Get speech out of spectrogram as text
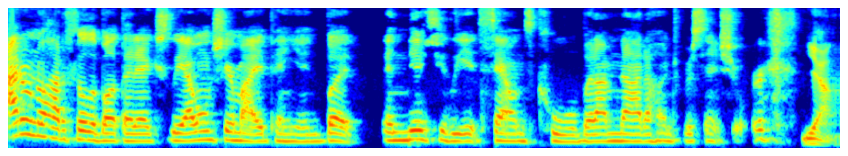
I don't know how to feel about that actually. I won't share my opinion, but initially it sounds cool, but I'm not 100% sure. yeah.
